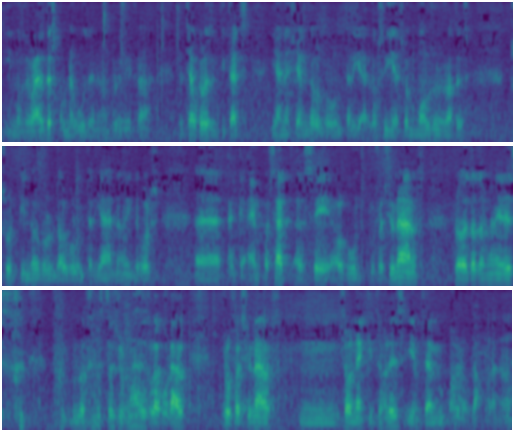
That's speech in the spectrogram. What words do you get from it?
i moltes vegades desconeguda, no? Perquè, clar, penseu que les entitats ja naixen del voluntariat, o sigui, ja som molts nosaltres sortint del, del voluntariat, no? I llavors eh, hem passat a ser alguns professionals però de totes maneres les nostres jornades laborals professionals mm, són X hores i en fem hora al doble no?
